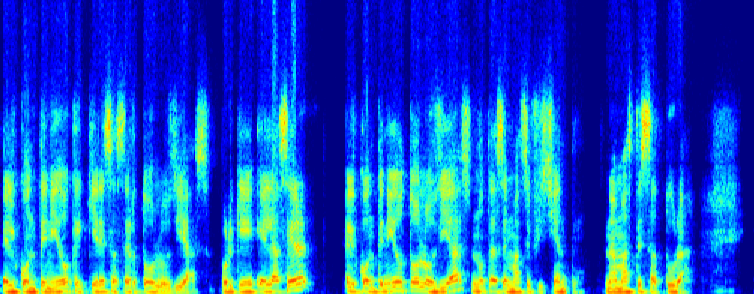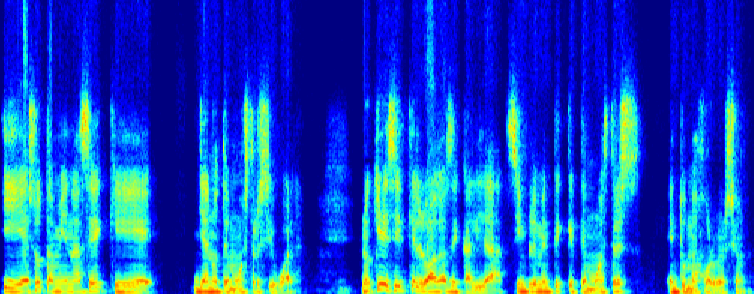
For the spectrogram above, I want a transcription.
el contenido que quieres hacer todos los días, porque el hacer el contenido todos los días no te hace más eficiente, nada más te satura. Y eso también hace que ya no te muestres igual. No quiere decir que lo hagas de calidad, simplemente que te muestres en tu mejor versión.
